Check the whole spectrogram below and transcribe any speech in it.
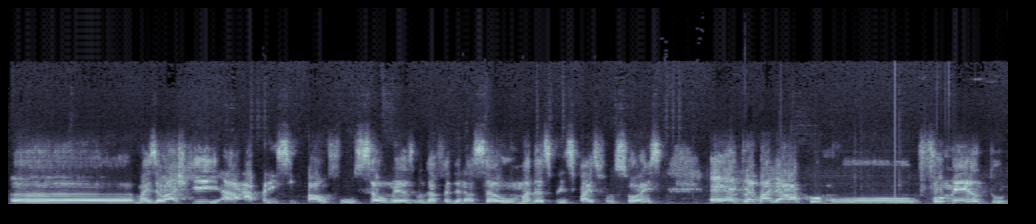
Uh, mas eu acho que a, a, principal função mesmo da federação, uma das principais funções, é trabalhar como fomento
